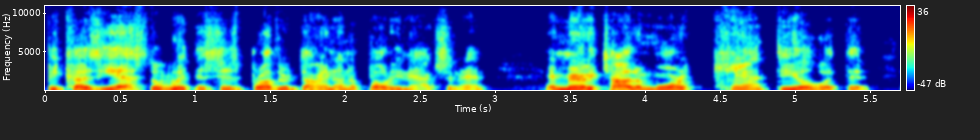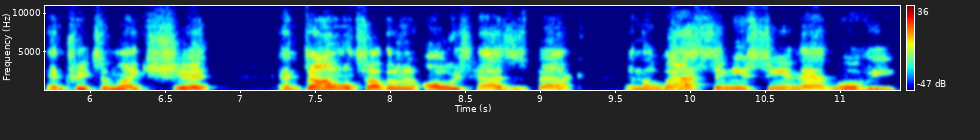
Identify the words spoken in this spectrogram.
because he has to witness his brother dying on a boating accident. And Mary Tyler Moore can't deal with it and treats him like shit. And Donald Sutherland always has his back. And the last thing you see in that movie,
